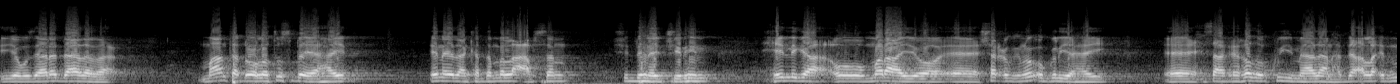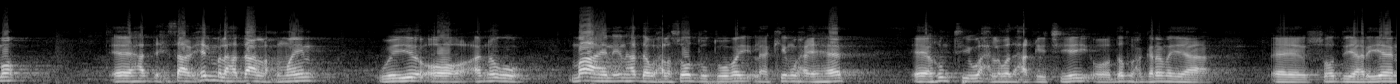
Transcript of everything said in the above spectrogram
iyo wasaaraddaadaba maanta dhoolatus bay ahayd inaydan ka dambe la cabsan shidana jirin. Xilliga uu maraayo sharcigu inoo ogol yahay xisaab xiradu ku yimaadaan haddii alla idmo haddii xisaab xilmile haddaan la xumayn weeye oo annagu ma ahayn in hadda wax la soo duuduubay laakiin waxay ahayd runtii wax la wada xaqiijiyey oo dad wax garanayaa ee soo diyaariyeen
